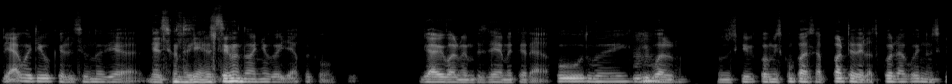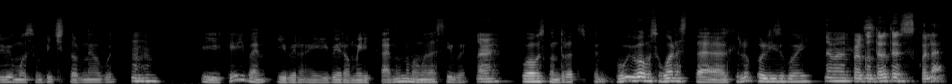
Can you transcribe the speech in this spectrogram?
Ya, güey, digo que el segundo día, del segundo día, el segundo año, güey, ya fue como que. Ya igual me empecé a meter a food, güey. Igual nos inscribí con mis compas, aparte de la escuela, güey, nos inscribimos a un pinche torneo, güey. ¿Y qué? Iban, ibero, iberoamericano, una mamada así, güey. A ver, Jugábamos contra otros pen- ju- Íbamos a jugar hasta Gelópolis, güey. no, ¿pero contra otras escuelas?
